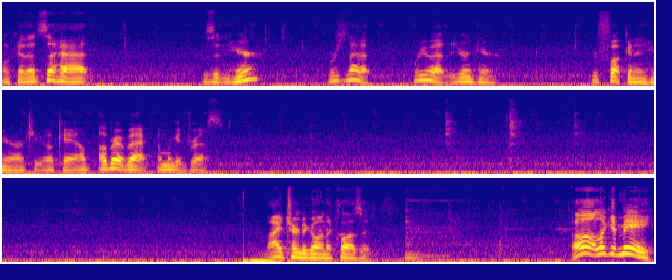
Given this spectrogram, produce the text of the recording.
Okay, that's the hat. Is it in here? Where's that? Where are you at? You're in here. You're fucking in here, aren't you? Okay, I'll, I'll be right back. I'm gonna get dressed. My turn to go in the closet. Oh, look at me!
